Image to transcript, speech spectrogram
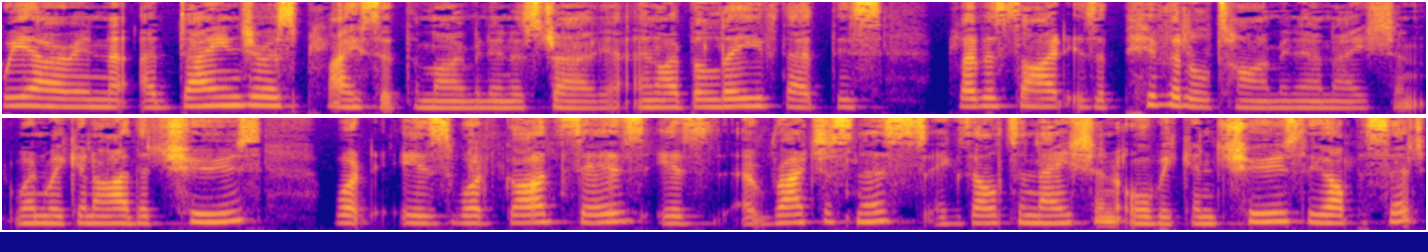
we are in a dangerous place at the moment in Australia, and I believe that this plebiscite is a pivotal time in our nation when we can either choose what is what God says is righteousness nation, or we can choose the opposite,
